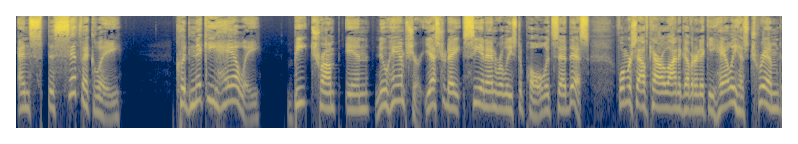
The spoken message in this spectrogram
And specifically, could Nikki Haley beat Trump in New Hampshire. Yesterday, CNN released a poll. It said this Former South Carolina Governor Nikki Haley has trimmed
